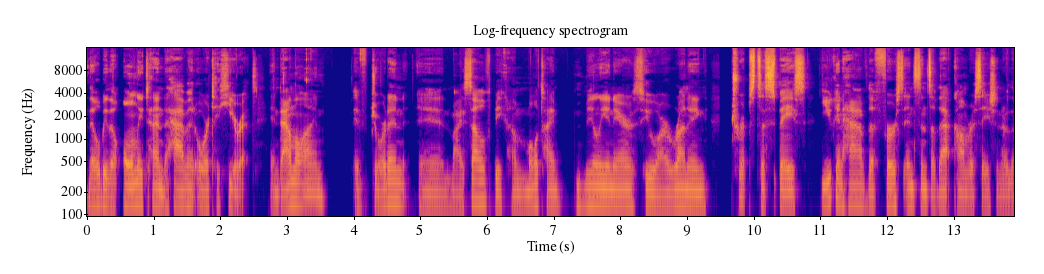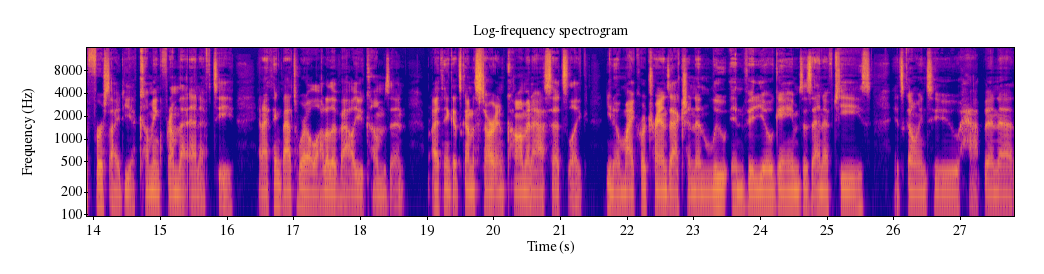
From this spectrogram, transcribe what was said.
They'll be the only 10 to have it or to hear it. And down the line, if Jordan and myself become multi millionaires who are running trips to space, you can have the first instance of that conversation or the first idea coming from that NFT. And I think that's where a lot of the value comes in. I think it's going to start in common assets like, you know, microtransaction and loot in video games as NFTs. It's going to happen at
